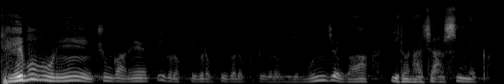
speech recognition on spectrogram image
대부분이 중간에 삐그럭 삐그럭 삐그럭 삐그럭 이제 문제가 일어나지 않습니까?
